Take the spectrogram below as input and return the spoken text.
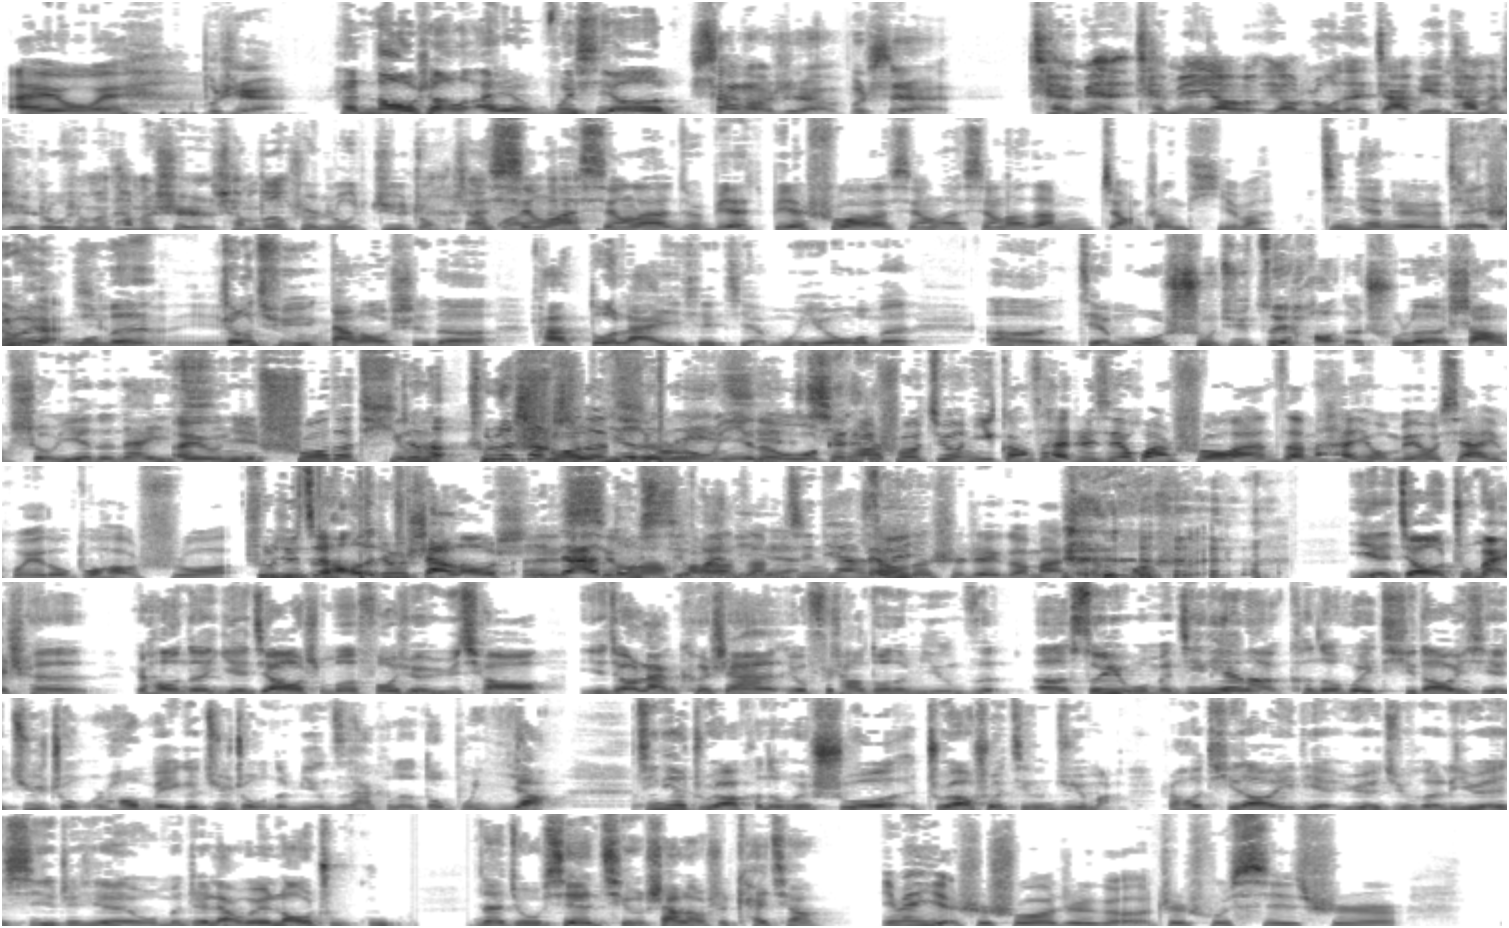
哎呦喂，不是，还闹上了。哎呀，不行，单老师不是前面前面要要录的嘉宾，他们是录什么？他们是全部都是录剧种相关的。行了行了，就别别说了，行了行了，咱们讲正题吧。今天这个对，因为我们争取单老师的他多来一些节目，因为我们呃节目数据最好的除了上首页的那一期，哎呦，你说的挺真的，除了上首页的容易的，我跟你说，就你刚才这些话说完，咱们还有没有下一回都不好说。数据最好的就是单老师，大家都喜欢你。咱们今天聊的是这个马前泼水。也叫朱买臣，然后呢，也叫什么风雪渔樵，也叫烂柯山，有非常多的名字。呃，所以我们今天呢可能会提到一些剧种，然后每个剧种的名字它可能都不一样。今天主要可能会说，主要说京剧嘛，然后提到一点越剧和梨园戏这些，我们这两位老主顾，那就先请单老师开枪，因为也是说这个这出戏是。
